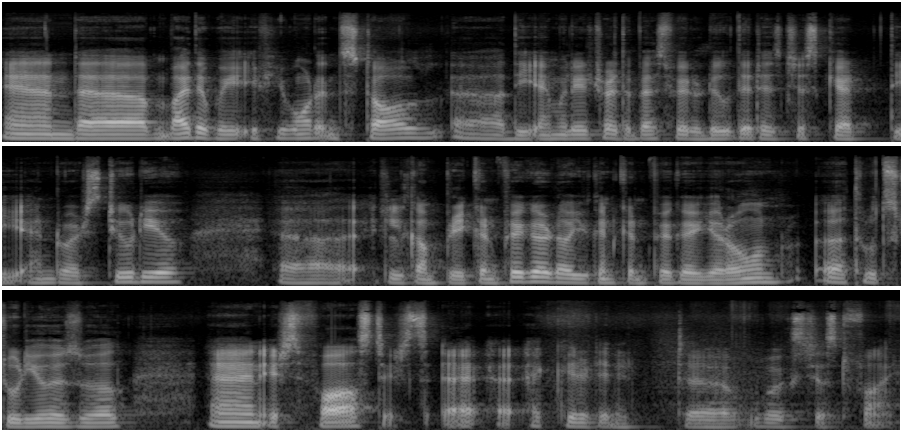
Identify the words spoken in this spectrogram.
and uh, by the way if you want to install uh, the emulator the best way to do that is just get the Android Studio. Uh, it'll come pre-configured or you can configure your own uh, through Studio as well. And it's fast it's accurate and it uh, works just fine.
